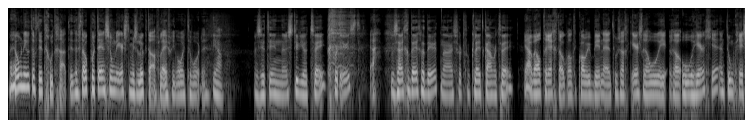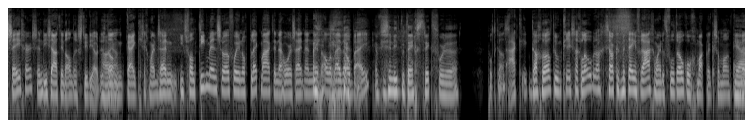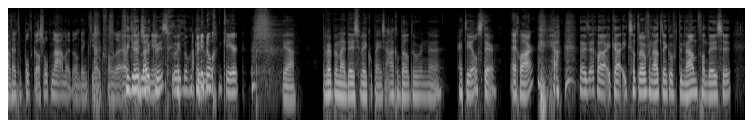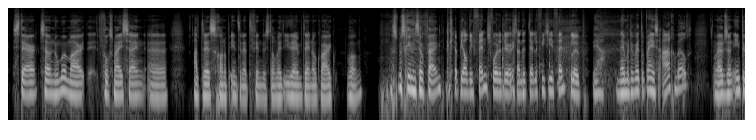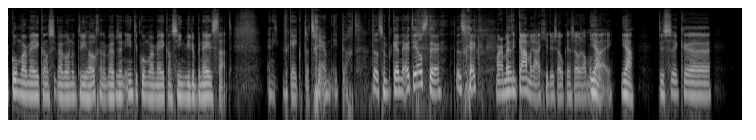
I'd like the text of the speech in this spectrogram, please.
ben heel benieuwd of dit goed gaat. Dit heeft ook potentie om de eerste mislukte aflevering ooit te worden. Ja. We zitten in eh, Studio 2 voor het eerst. Ja. We zijn gedegradeerd naar een soort van kleedkamer 2. Ja, wel terecht ook, want ik kwam hier binnen en toen zag ik eerst Raoul, Raoul Heertje en toen Chris Segers. En die zaten in de andere studio. Dus Oh, dan ja. kijk, zeg maar, er zijn iets van tien mensen waarvoor je nog plek maakt. En daar horen zij net allebei wel bij. Heb je ze niet meteen gestrikt voor de podcast? Ja, ik, ik dacht wel toen Chris zag lopen, dacht ik, zou ik het meteen vragen. Maar dat voelt ook ongemakkelijk. Zo'n man komt Ja. net uit de podcast opname. Dan denkt hij ook van... eh, Vond je dit ik leuk. Chris? Wil je het nog een Wil keer je nog een keer? Ja. Er werd bij mij deze week opeens aangebeld door een eh, RTL-ster. Echt waar? ja, dat is echt waar. Ik, ga- ik zat erover na te denken of ik de naam van deze ster zou noemen. Maar volgens mij is zijn adres gewoon op internet te vinden. Dus dan weet iedereen meteen ook waar ik woon. Dat is misschien niet zo fijn. Ik heb je al die fans voor de deur staan. De televisie fanclub. Ja, nee, maar er werd opeens aangebeld. We hebben zo'n intercom waarmee je kan zien. Wij wonen op drie hoog en we hebben zo'n intercom waarmee je kan zien wie er beneden staat. En ik we keken op dat scherm. Ik dacht, dat is een bekende RTL-ster. Dat is gek. Maar met En- een cameraatje dus ook en zo er allemaal Ja. bij. Ja, dus ik, eh,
